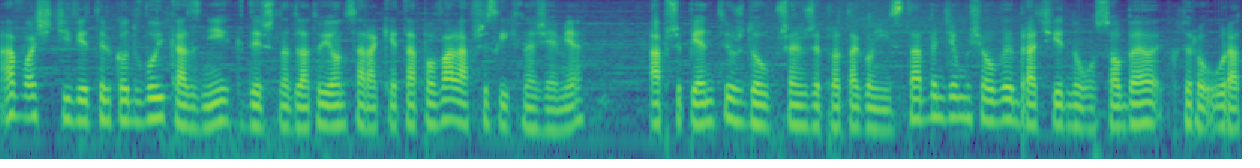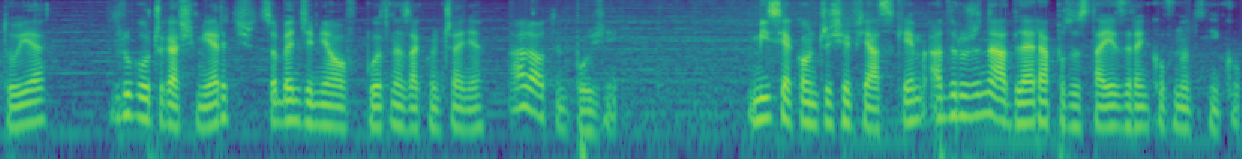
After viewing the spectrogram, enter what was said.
a właściwie tylko dwójka z nich, gdyż nadlatująca rakieta powala wszystkich na ziemię, a przypięty już do uprzęży protagonista będzie musiał wybrać jedną osobę, którą uratuje, drugą czeka śmierć, co będzie miało wpływ na zakończenie, ale o tym później. Misja kończy się fiaskiem, a drużyna Adlera pozostaje z ręką w nocniku.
